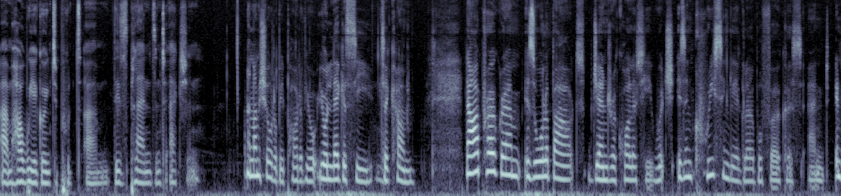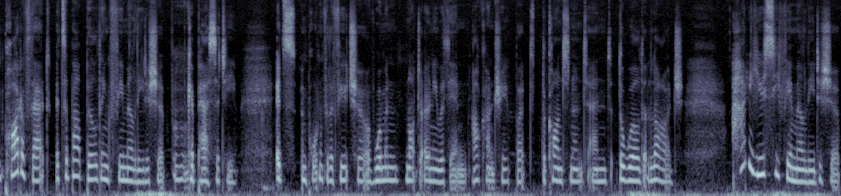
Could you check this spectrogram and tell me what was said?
um, how we are going to put um, these plans into action and i'm sure it'll be part of your, your legacy yeah. to come now, our program is all about gender equality, which is increasingly a global focus. And in part of that, it's about building female leadership mm-hmm. capacity. It's important for the future of women, not only within our country, but the continent and the world at large. How do you see female leadership,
